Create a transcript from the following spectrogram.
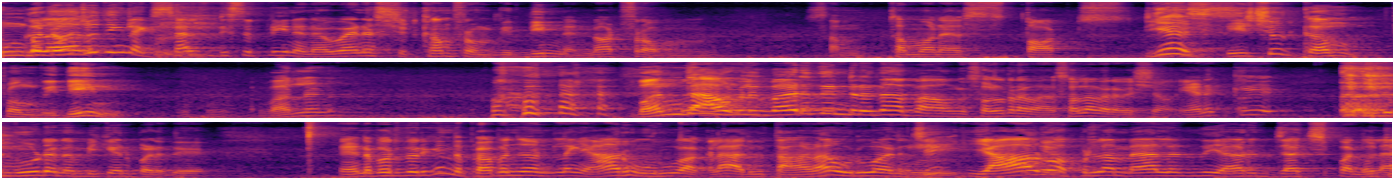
உங்களால் don't you think like self-discipline and awareness should come from within and not from some someone else's thoughts? Yes it should come from within வரலன்னா வந்து அவங்களுக்கு வருதுன்றது தான் இப்போ அவங்க சொல்ற வ- சொல்ல வர விஷயம். எனக்கு இது மூட நம்பிக்கைன்னு படுது. என்னை பொறுத்த வரைக்கும் இந்த பிரபஞ்சம்லாம் யாரும் உருவாக்கல. அது தானா உருவானுச்சு. யாரும் அப்படிலாம் மேல இருந்து யாரும் ஜட்ஜ் பண்ணல.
